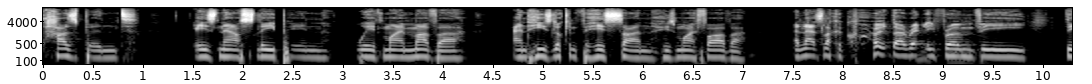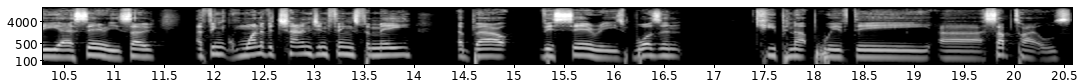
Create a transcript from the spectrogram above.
husband is now sleeping with my mother, and he's looking for his son, who's my father and that's like a quote directly from the the uh, series. So I think one of the challenging things for me about this series wasn't keeping up with the uh, subtitles,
